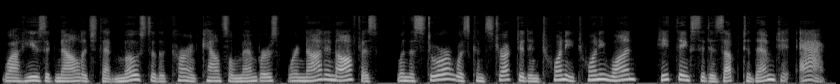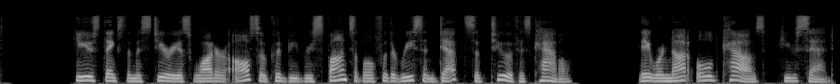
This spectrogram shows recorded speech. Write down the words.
While Hughes acknowledged that most of the current council members were not in office when the store was constructed in 2021, he thinks it is up to them to act. Hughes thinks the mysterious water also could be responsible for the recent deaths of two of his cattle. They were not old cows, Hughes said.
